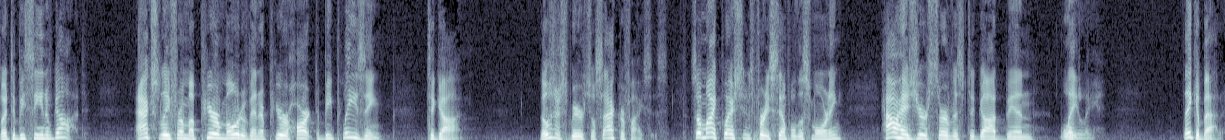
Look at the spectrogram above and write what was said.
but to be seen of God. Actually, from a pure motive and a pure heart to be pleasing to God. Those are spiritual sacrifices. So, my question is pretty simple this morning. How has your service to God been lately? Think about it.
